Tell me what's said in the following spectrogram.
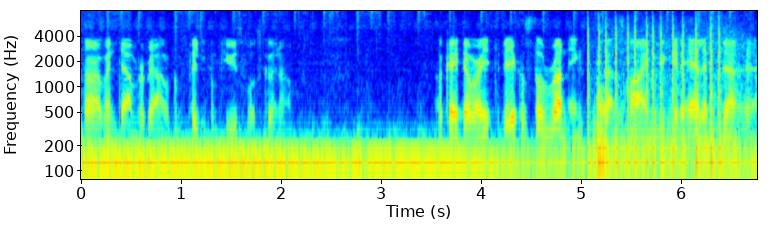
Sorry, I went down for a bit. I'm completely confused with what's going on. Okay, don't worry. If the vehicle's still running, that's fine. We can get it airlifted out of here.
